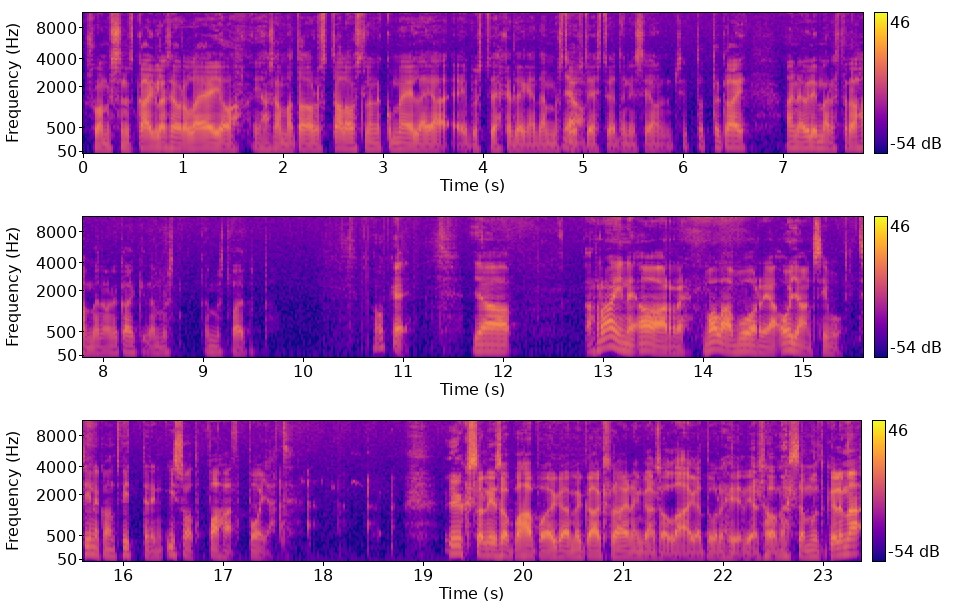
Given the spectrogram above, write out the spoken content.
Suomessa nyt kaikilla seuralla ei ole ihan sama talous, taloustilanne kuin meillä ja ei pysty ehkä tekemään tämmöistä Joo. yhteistyötä, niin se on sitten totta kai aina ylimääräistä rahanmenoa, niin kaikki tämmöistä vaikuttaa. Okei. Ja Raine Aarre, Valavuori ja Ojan sivu. Siinäkö on Twitterin isot pahat pojat? Yksi on iso paha poika ja me kaksi Rainen kanssa ollaan aika turhia vielä somessa, mutta kyllä mä,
